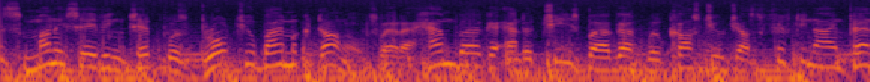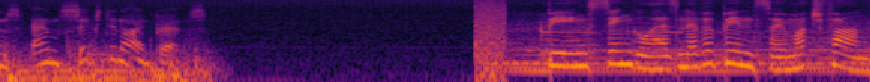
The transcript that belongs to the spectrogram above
This money-saving tip was brought to you by McDonald's, where a hamburger and a cheeseburger will cost you just 59 pence and 69 pence. Being single has never been so much fun.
